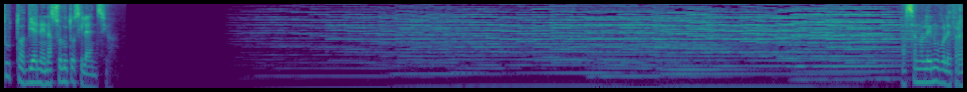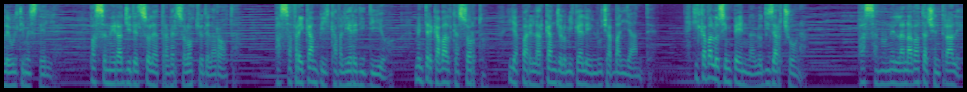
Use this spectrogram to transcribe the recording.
tutto avviene in assoluto silenzio. Passano le nuvole fra le ultime stelle, passano i raggi del sole attraverso l'occhio della rota, passa fra i campi il cavaliere di Dio, mentre cavalca assorto gli appare l'arcangelo Michele in luce abbagliante. Il cavallo si impenna e lo disarciona. Passano nella navata centrale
